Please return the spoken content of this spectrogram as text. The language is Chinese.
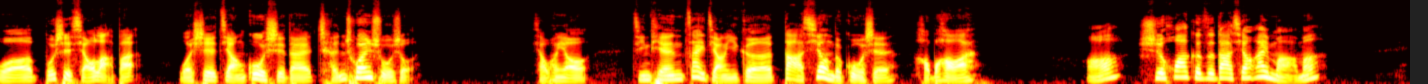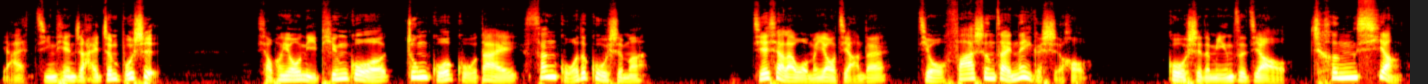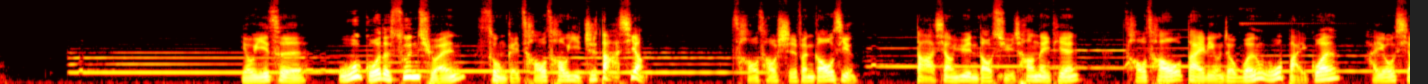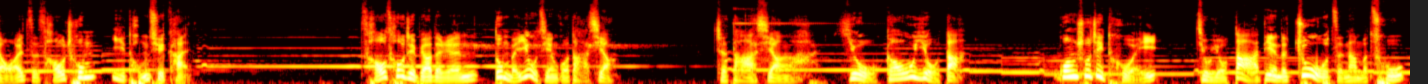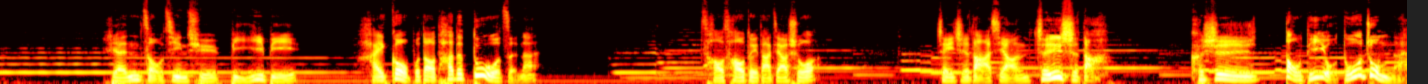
我不是小喇叭，我是讲故事的陈川叔叔。小朋友，今天再讲一个大象的故事，好不好啊？啊，是花格子大象爱玛吗？呀，今天这还真不是。小朋友，你听过中国古代三国的故事吗？接下来我们要讲的就发生在那个时候。故事的名字叫称象。有一次，吴国的孙权送给曹操一只大象，曹操十分高兴。大象运到许昌那天，曹操带领着文武百官，还有小儿子曹冲一同去看。曹操这边的人都没有见过大象，这大象啊，又高又大，光说这腿就有大殿的柱子那么粗，人走进去比一比。还够不到他的肚子呢。曹操对大家说：“这只大象真是大，可是到底有多重呢？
